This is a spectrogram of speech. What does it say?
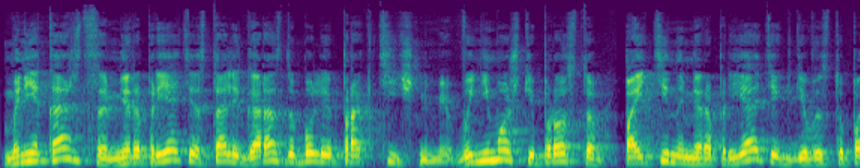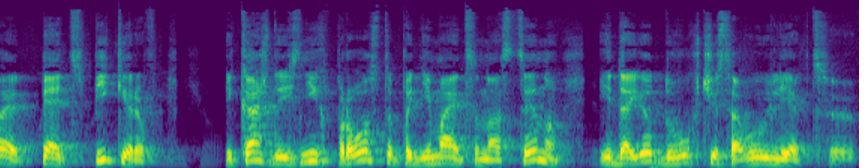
Мне кажется, мероприятия стали гораздо более практичными. Вы не можете просто пойти на мероприятие, где выступают пять спикеров, и каждый из них просто поднимается на сцену и дает двухчасовую лекцию.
